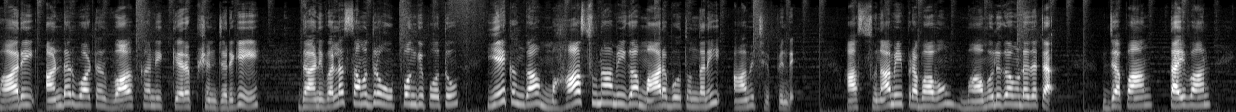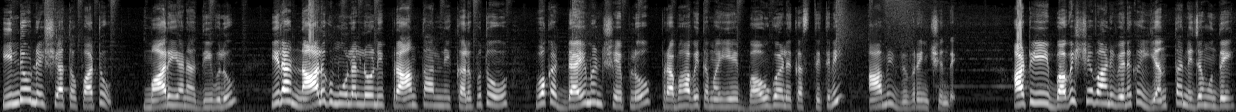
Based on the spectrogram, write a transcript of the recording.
భారీ అండర్ వాటర్ వాల్కానిక్ కెరప్షన్ జరిగి దానివల్ల సముద్రం ఉప్పొంగిపోతూ ఏకంగా మహాసునామీగా మారబోతుందని ఆమె చెప్పింది. ఆ సునామీ ప్రభావం మామూలుగా ఉండదట. జపాన్ తైవాన్ ఇండోనేషియాతో పాటు మారియానా దీవులు ఇలా నాలుగు మూలల్లోని ప్రాంతాల్ని కలుపుతూ ఒక డైమండ్ షేప్లో ప్రభావితమయ్యే భౌగోళిక స్థితిని ఆమె వివరించింది. అటు ఈ భవిష్యవాణి వెనుక ఎంత నిజముంది?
